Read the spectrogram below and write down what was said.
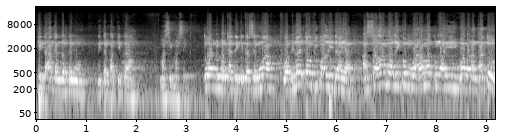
Kita akan bertemu di tempat kita masing-masing. Tuhan memberkati kita semua. Wabillahi taufiq wal hidayah. Assalamualaikum warahmatullahi wabarakatuh.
